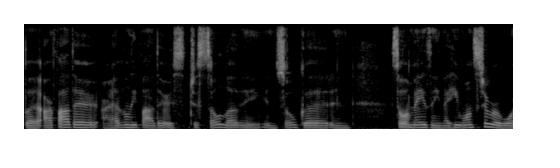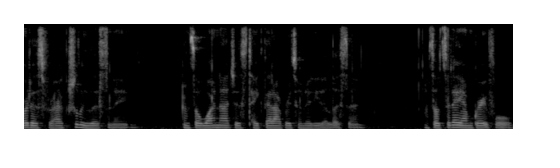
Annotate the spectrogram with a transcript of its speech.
But our Father, our Heavenly Father, is just so loving and so good and so amazing that He wants to reward us for actually listening. And so, why not just take that opportunity to listen? And so today I'm grateful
